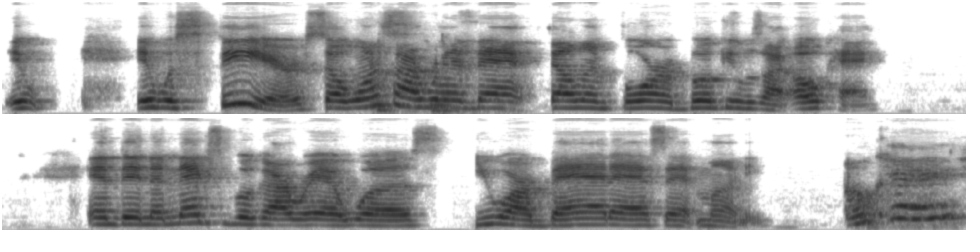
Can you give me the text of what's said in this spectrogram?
it it was fear. So once I read that Failing Forward book, it was like, okay. And then the next book I read was You Are Badass at Money. Okay.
